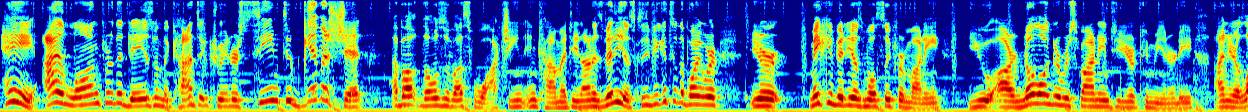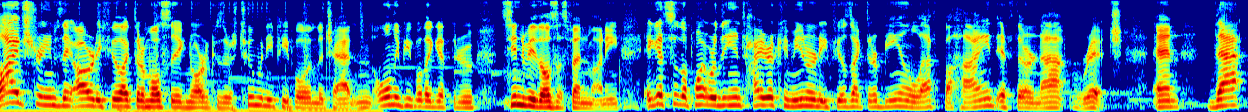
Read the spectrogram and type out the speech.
hey i long for the days when the content creators seem to give a shit about those of us watching and commenting on his videos. Because if you get to the point where you're making videos mostly for money you are no longer responding to your community. On your live streams they already feel like they're mostly ignored because there's too many people in the chat and only people that get through seem to be those that spend money. It gets to the point where the entire community feels like they're being left behind if they're not rich. And that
